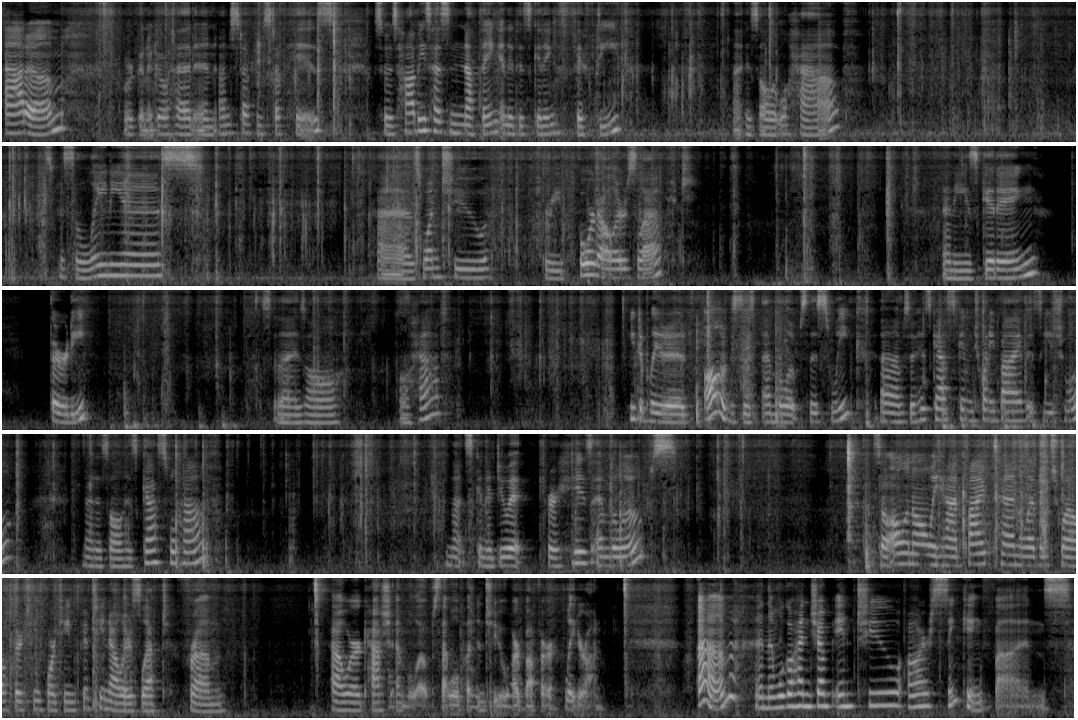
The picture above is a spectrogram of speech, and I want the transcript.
Adam we're gonna go ahead and unstuff and stuff his. So his hobbies has nothing and it is getting 50. That is all it will have. It's miscellaneous. Has one, two, three, four dollars left. And he's getting 30. So that is all will have. He depleted all of his envelopes this week. Um, so his gas getting 25 as usual. That is all his gas will have. And that's going to do it for his envelopes. So all in all, we had 5, 10, 11, 12, 13, 14, $15 left from our cash envelopes that we'll put into our buffer later on. Um, and then we'll go ahead and jump into our sinking funds.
